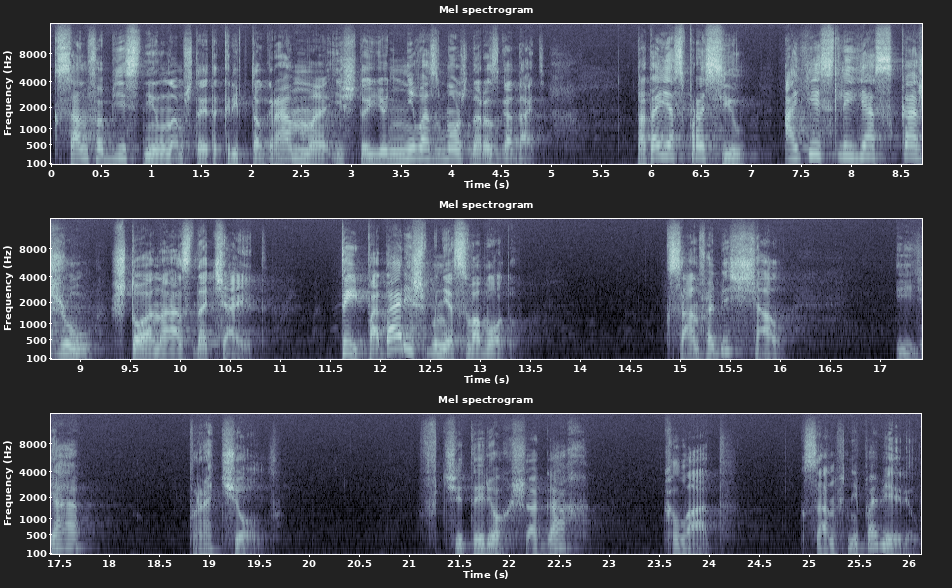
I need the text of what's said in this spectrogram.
Ксанф объяснил нам, что это криптограмма и что ее невозможно разгадать. Тогда я спросил, а если я скажу, что она означает, ты подаришь мне свободу? Ксанф обещал, и я прочел. В четырех шагах клад. Ксанф не поверил.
